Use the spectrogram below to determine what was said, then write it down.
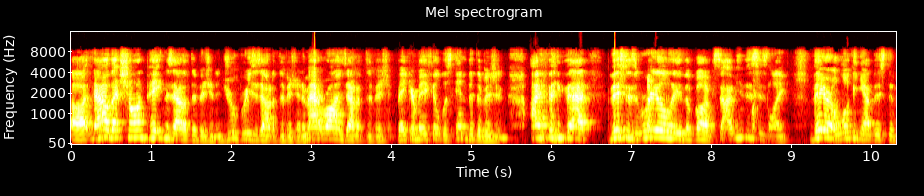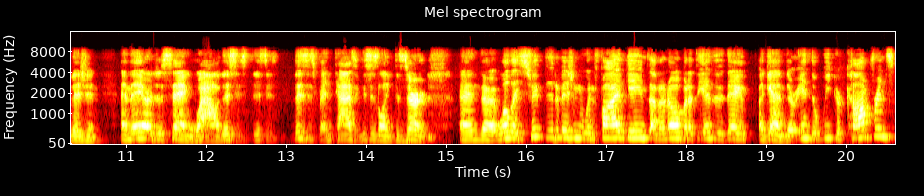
uh, now that Sean Payton is out of division and Drew Brees is out of division and Matt Ryan's out of division, Baker Mayfield is in the division. I think that this is really the Bucs. I mean, this is like they are looking at this division and they are just saying, "Wow, this is this is this is fantastic. This is like dessert." And uh, will they sweep the division, win five games? I don't know, but at the end of the day, again, they're in the weaker conference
